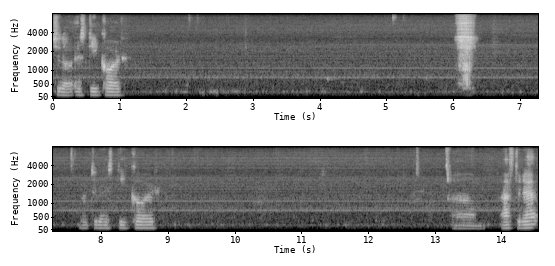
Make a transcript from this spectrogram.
to the SD card. Go to the SD card. Um, after that,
